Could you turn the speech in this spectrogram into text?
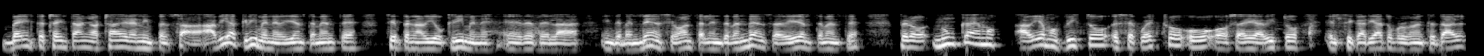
20, 30 años atrás eran impensadas. Había crímenes, evidentemente, siempre han habido crímenes desde la independencia o antes de la independencia, evidentemente, pero nunca hemos habíamos visto el secuestro o, o se había visto el sicariato probablemente tal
